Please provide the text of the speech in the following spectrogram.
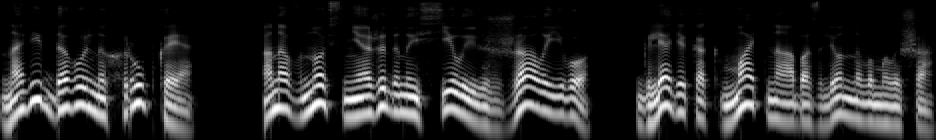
На вид довольно хрупкая, она вновь с неожиданной силой сжала его, глядя как мать на обозленного малыша.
